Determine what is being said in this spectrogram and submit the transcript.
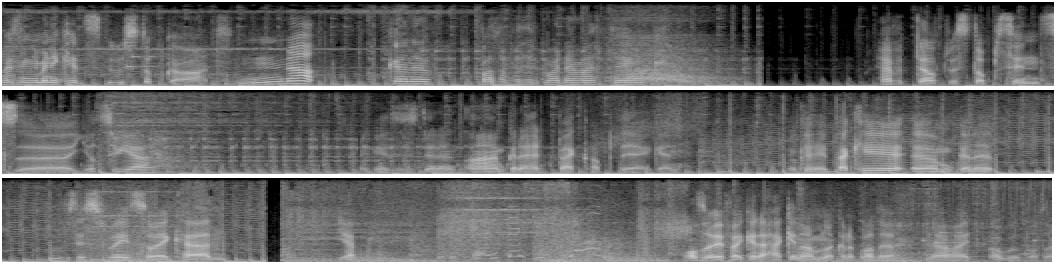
surprisingly many kids. Ooh, stop guard. Not gonna bother with it right now, I think. Haven't dealt with stop since uh, Yotsuya. Okay, this is dead end. I'm gonna head back up there again. Okay, back here, I'm gonna move this way so I can... Yep. Also, if I get a hack in, I'm not gonna bother. No, I, I will bother.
